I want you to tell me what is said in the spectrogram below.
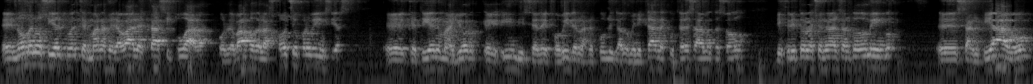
eh, no menos cierto es que Hermanas Mirabal está situada por debajo de las ocho provincias eh, que tienen mayor índice de COVID en la República Dominicana, que ustedes saben que son Distrito Nacional Santo Domingo, Santiago,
